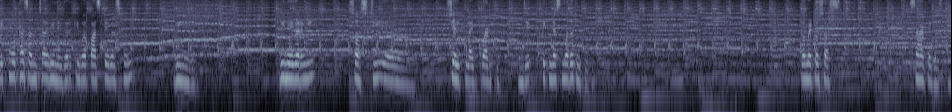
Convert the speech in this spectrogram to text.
एक मोठा चमचा व्हिनेगर किंवा पाच टेबलस्पून व्हिनेगर व्हिनेगरनी सॉसची शेल्फ लाईफ वाढते. म्हणजे टिकण्यास मदत होते टोमॅटो सॉस. सहा टेबलस्पून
